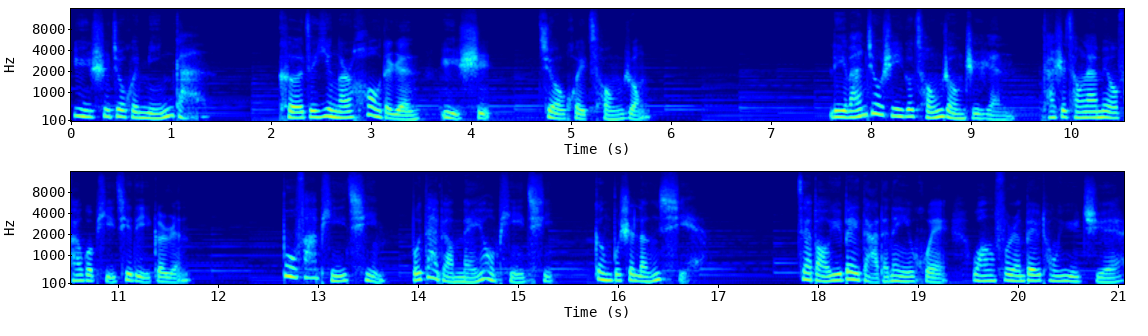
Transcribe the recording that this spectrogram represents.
遇事就会敏感，壳子硬而厚的人遇事就会从容。李纨就是一个从容之人，他是从来没有发过脾气的一个人。不发脾气不代表没有脾气，更不是冷血。在宝玉被打的那一回，王夫人悲痛欲绝，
